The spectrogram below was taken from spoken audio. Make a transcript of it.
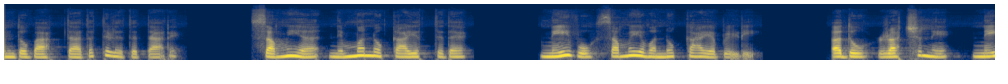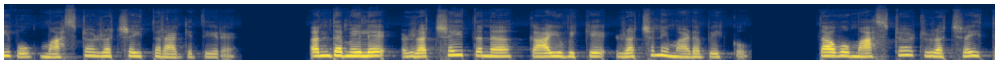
ಎಂದು ಬಾಪ್ದಾದ ತಿಳಿದಿದ್ದಾರೆ. ಸಮಯ ನಿಮ್ಮನ್ನು ಕಾಯುತ್ತಿದೆ, ನೀವು ಸಮಯವನ್ನು ಕಾಯಬೇಡಿ. ಅದು ರಚನೆ, ನೀವು ಮಾಸ್ಟರ್ ರಚಯಿತರಾಗಿದ್ದೀರಿ. ಅಂದ ಮೇಲೆ ರಚಯಿತನ ಕಾಯುವಿಕೆ ರಚನೆ ಮಾಡಬೇಕು. ತಾವು ಮಾಸ್ಟರ್ ರಚಯಿತ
